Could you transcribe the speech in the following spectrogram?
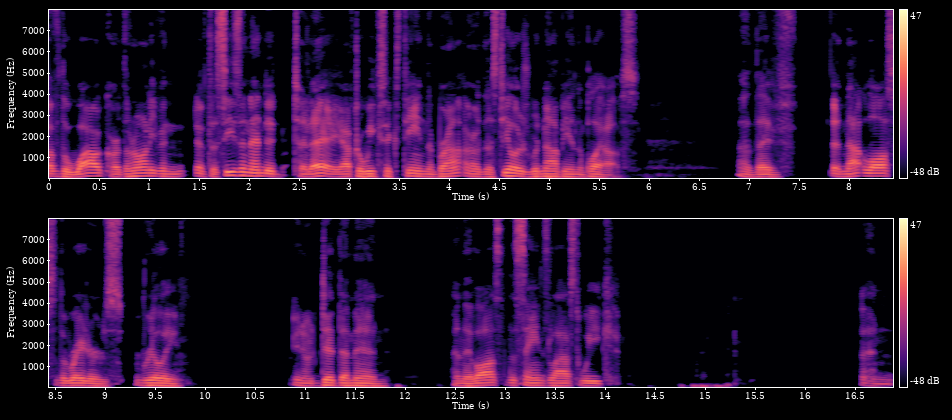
of the wild card. They're not even if the season ended today after week 16, the Brown or the Steelers would not be in the playoffs. Uh, they've and that loss to the Raiders really you know did them in and they lost to the Saints last week. And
